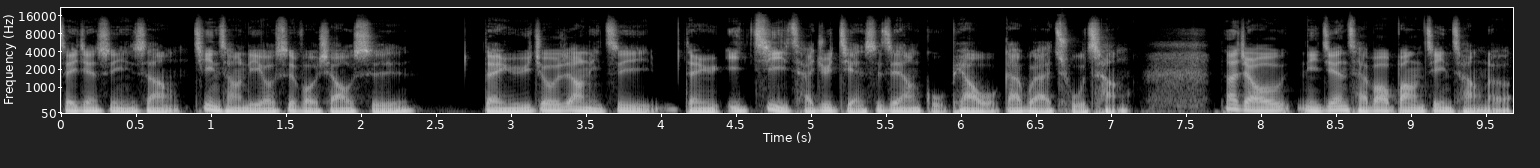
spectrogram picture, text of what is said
这件事情上，进场理由是否消失，等于就让你自己等于一季才去检视这张股票，我该不该出场？那假如你今天财报棒进场了，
